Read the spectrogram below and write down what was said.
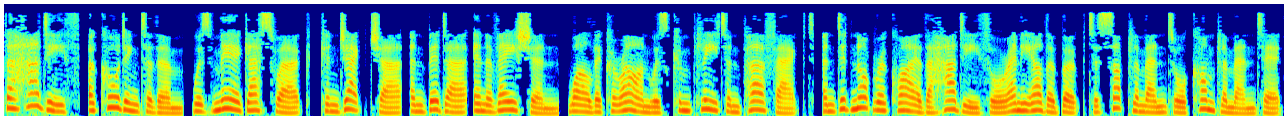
The hadith, according to them, was mere guesswork, conjecture, and bid'ah innovation, while the Quran was complete and perfect, and did not require the hadith or any other book to supplement or complement it.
